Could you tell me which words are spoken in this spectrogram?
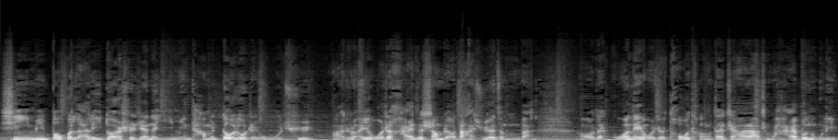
新移民，包括来了一段时间的移民，他们都有这个误区啊，就说哎呦，我这孩子上不了大学怎么办？我在国内我就头疼，在加拿大怎么还不努力？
